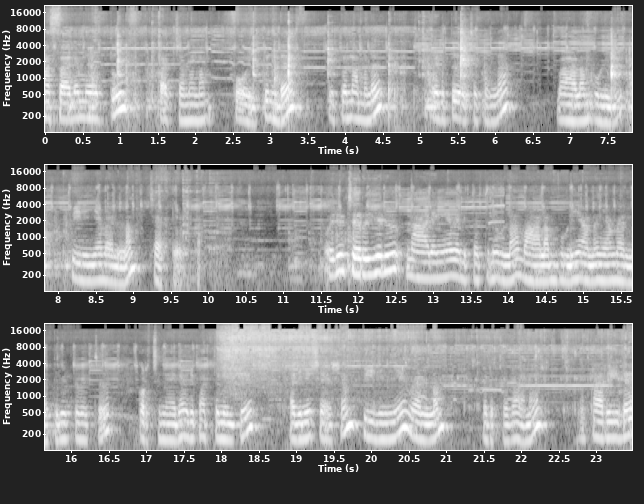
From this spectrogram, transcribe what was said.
മസാല മൂത്തു പച്ചമണം പോയിട്ടുണ്ട്. ഇപ്പം നമ്മൾ എടുത്ത് വെച്ചിട്ടുള്ള വാളം പുളി പിരിഞ്ഞ വെള്ളം ചേർത്ത് കൊടുക്കാം. ഒരു ചെറിയൊരു നാരങ്ങ വലിപ്പത്തിലുള്ള വാളം പുളിയാണ് ഞാൻ വെള്ളത്തിലിട്ട് വെച്ച് കുറച്ച് നേരം ഒരു പത്ത് മിനിറ്റ് അതിന് ശേഷം പിഴിഞ്ഞ് വെള്ളം എടുത്തതാണ്. കറിയുടെ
